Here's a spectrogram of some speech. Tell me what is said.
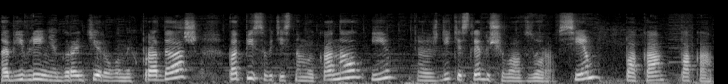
объявления гарантированных продаж. Подписывайтесь на мой канал и э, ждите следующего обзора. Всем пока-пока!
